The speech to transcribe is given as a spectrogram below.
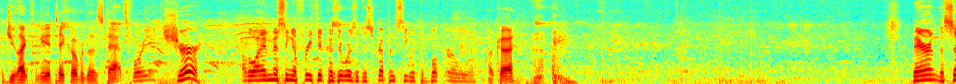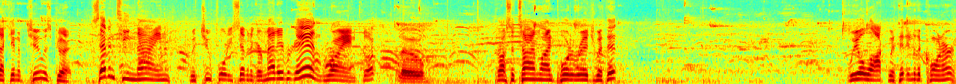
Would you like for me to take over the stats for you? Sure. Although I am missing a free throw because there was a discrepancy with the book earlier. Okay. Barron, the second of two, is good. 17 9 with 2.47 to go. Matt Aberg and Ryan Cook. Hello. Across the timeline, Porter Ridge with it. Wheelock with it into the corner.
